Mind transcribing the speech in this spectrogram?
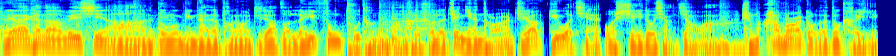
首先来看看微信啊，公共平台的朋友，这叫做雷锋图腾啊，他就说了，这年头啊，只要给我钱，我谁都想交啊，什么阿猫阿狗的都可以，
